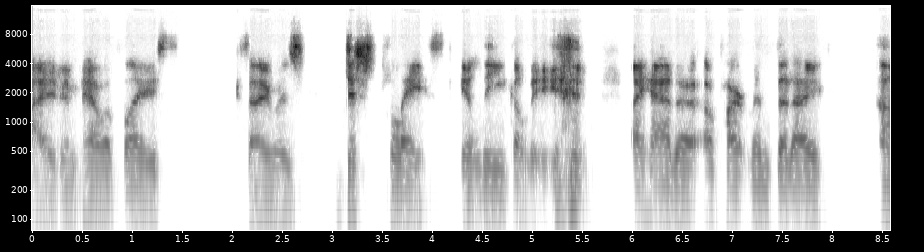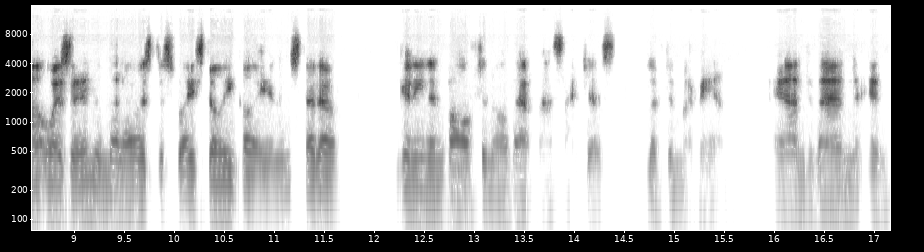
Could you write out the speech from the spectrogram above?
I didn't have a place because I was displaced illegally. I had an apartment that I uh, was in, and then I was displaced illegally. And instead of getting involved in all that mess, I just lived in my van. And then in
